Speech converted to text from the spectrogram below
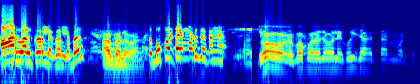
હારું વાલ કર લે કર લે બસ. હા ભલે વાલ તો બપોર ટાઈમ મળશે તને? જો બપોરે જો ઓલી સુઈ જાય ટાઈમ મળશે.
